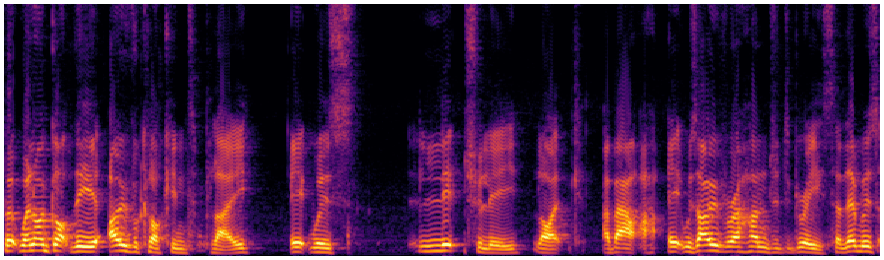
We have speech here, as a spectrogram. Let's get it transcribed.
but when I got the overclock into play, it was literally like about, it was over 100 degrees. So there was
